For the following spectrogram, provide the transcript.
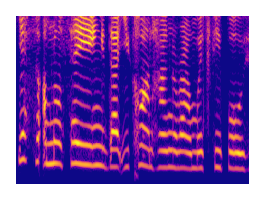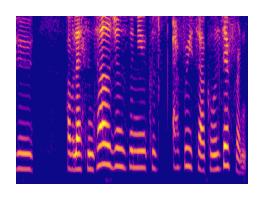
Yes, I'm not saying that you can't hang around with people who have less intelligence than you because every circle is different.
